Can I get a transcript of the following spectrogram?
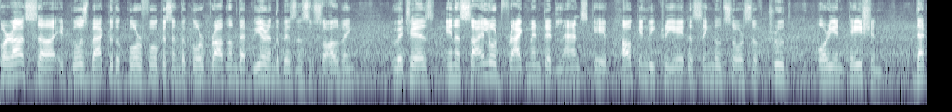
For us, uh, it goes back to the core focus and the core problem that we are in the business of solving, which is in a siloed, fragmented landscape, how can we create a single source of truth orientation that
